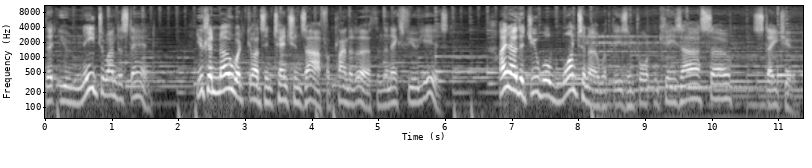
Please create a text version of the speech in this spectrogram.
that you need to understand. You can know what God's intentions are for planet Earth in the next few years. I know that you will want to know what these important keys are, so stay tuned.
